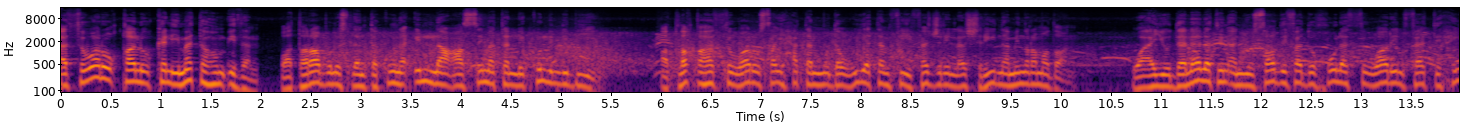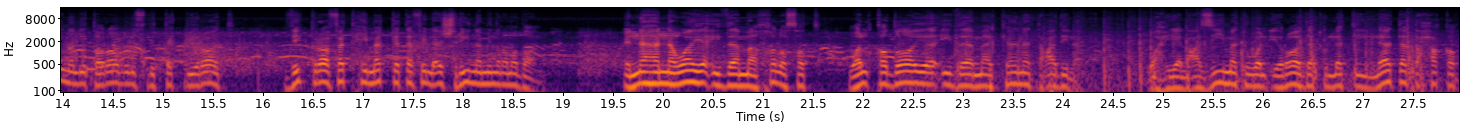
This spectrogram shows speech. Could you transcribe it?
الثوار قالوا كلمتهم إذن وطرابلس لن تكون إلا عاصمة لكل الليبيين أطلقها الثوار صيحة مدوية في فجر العشرين من رمضان. وأي دلالة أن يصادف دخول الثوار الفاتحين لطرابلس بالتكبيرات ذكرى فتح مكة في العشرين من رمضان؟ إنها النوايا إذا ما خلصت والقضايا إذا ما كانت عادلة. وهي العزيمة والإرادة التي لا تتحقق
